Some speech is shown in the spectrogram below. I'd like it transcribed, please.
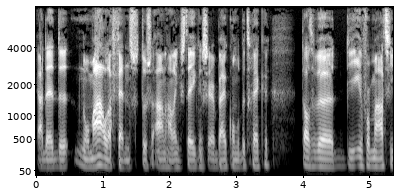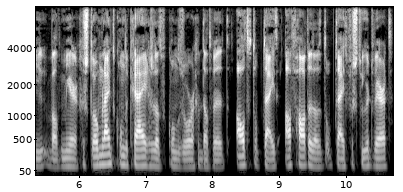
ja, de, de normale fans, tussen aanhalingstekens, erbij konden betrekken. Dat we die informatie wat meer gestroomlijnd konden krijgen, zodat we konden zorgen dat we het altijd op tijd af hadden, dat het op tijd verstuurd werd.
